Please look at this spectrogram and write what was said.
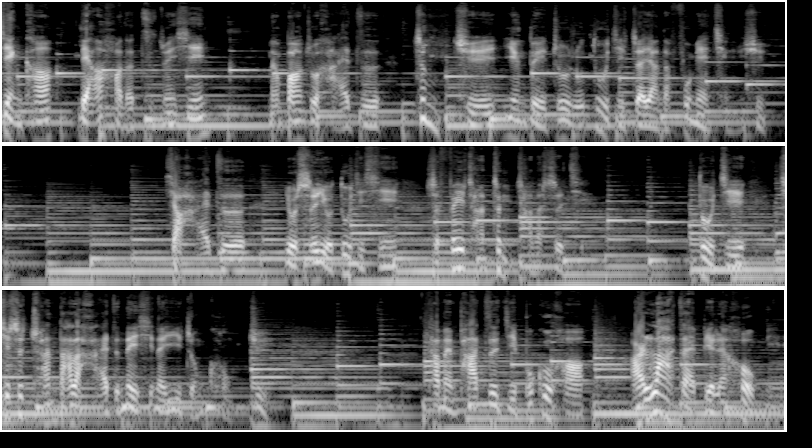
健康良好的自尊心，能帮助孩子。正确应对诸如妒忌这样的负面情绪。小孩子有时有妒忌心是非常正常的事情。妒忌其实传达了孩子内心的一种恐惧，他们怕自己不够好而落在别人后面。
